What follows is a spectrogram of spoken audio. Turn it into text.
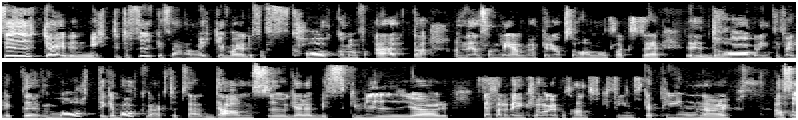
fika? Är det nyttigt att fika så här mycket? Vad är det för kakor man får äta? Andreas Norlén verkar också ha någon slags eh, eh, dragning till väldigt eh, matiga bakverk. Typ så här, dammsugare, biskvier. Stefan Löfven klagade på att han inte fick finska pinnar. Alltså,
